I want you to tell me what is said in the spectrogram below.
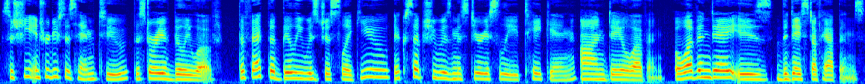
So she introduces him to the story of Billlie Love, the fact that Billlie was just like you, except she was mysteriously taken on day 11. 11 day is the day stuff happens.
